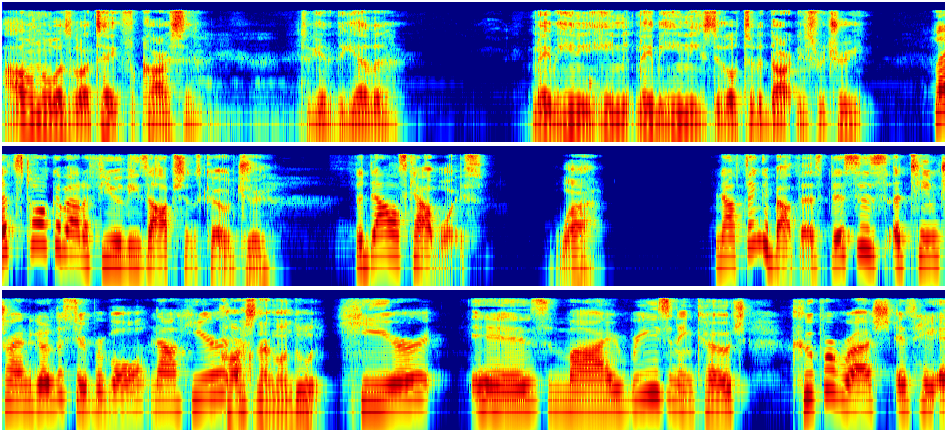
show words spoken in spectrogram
I don't know what's going to take for Carson to get it together. Maybe he he maybe he needs to go to the darkness retreat. Let's talk about a few of these options, coach. Okay, The Dallas Cowboys. why Now think about this. This is a team trying to go to the Super Bowl. Now here Carson not going to do it? here is my reasoning, coach. Cooper Rush is he-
